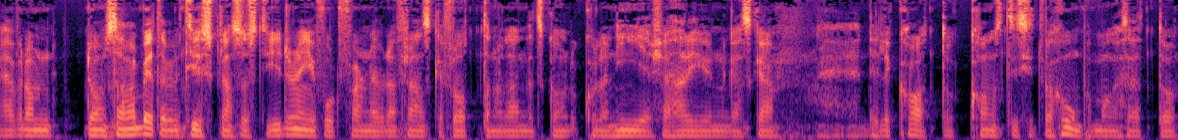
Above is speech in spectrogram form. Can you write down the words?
även om de samarbetade med Tyskland så styrde den ju fortfarande över den franska flottan och landets kolonier. Så här är ju en ganska eh, delikat och konstig situation på många sätt. Och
